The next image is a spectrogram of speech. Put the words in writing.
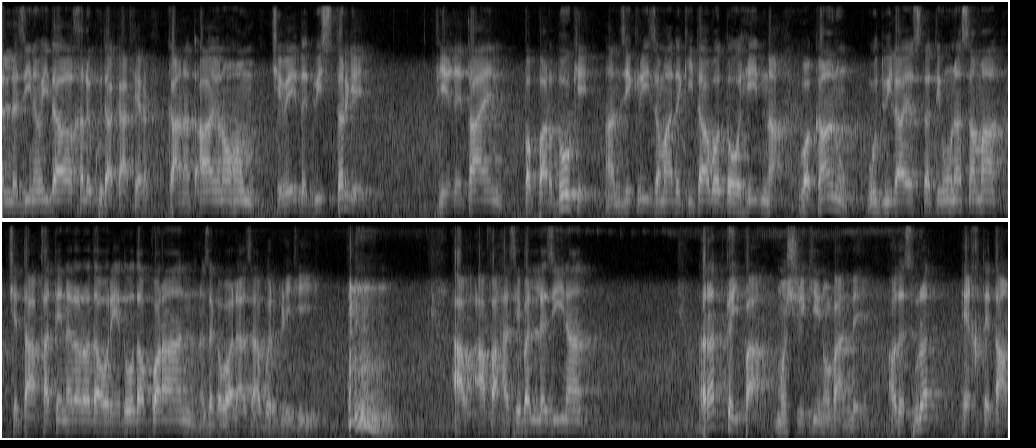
الذين اذا خلقوا دا کافر كانت اعينهم چې وې د دوی سترګې فی غطائن په پردو کې ان ذکری زما د کتاب او توحید نه وکانو او دوی لا استتیون سما چې طاقت نه لره د اورېدو د قران ځکه ولا عذاب ورکړي کی او افحسب الذین رد کوي په مشرکین باندې او د صورت اختتام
